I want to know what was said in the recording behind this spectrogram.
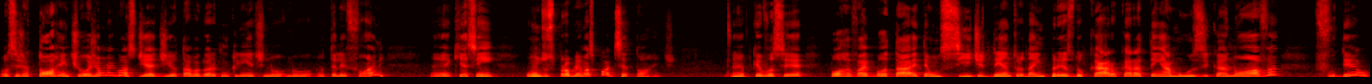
Ou seja, torrent hoje é um negócio dia a dia. Eu tava agora com um cliente no, no, no telefone, né, que assim, um dos problemas pode ser torrent. Né, porque você, porra, vai botar e tem um seed dentro da empresa do cara, o cara tem a música nova, fudeu.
